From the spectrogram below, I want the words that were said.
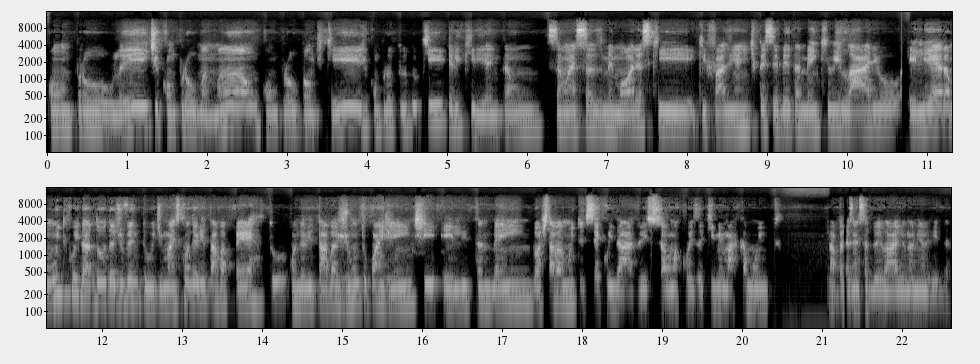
comprou leite, comprou mamão, comprou pão de queijo, comprou tudo que ele queria. Então, são essas memórias que, que fazem a gente perceber também que o Hilário, ele era muito cuidador da juventude, mas quando ele estava perto, quando ele estava junto com a gente, ele também gostava muito de ser cuidado. Isso é uma coisa que me marca muito na presença do Hilário na minha vida.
